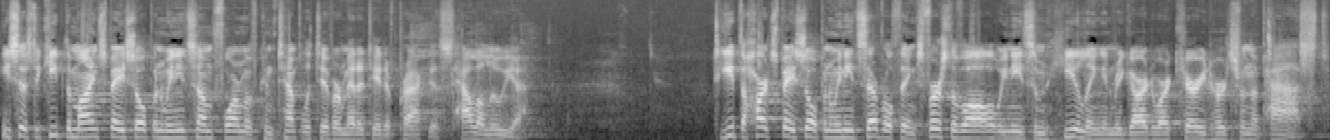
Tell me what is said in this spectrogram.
He says to keep the mind space open, we need some form of contemplative or meditative practice. Hallelujah. To keep the heart space open, we need several things. First of all, we need some healing in regard to our carried hurts from the past.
